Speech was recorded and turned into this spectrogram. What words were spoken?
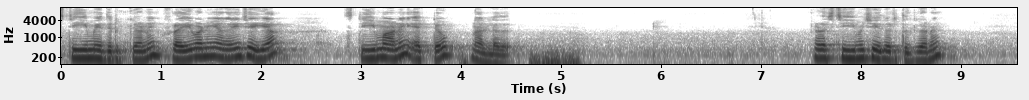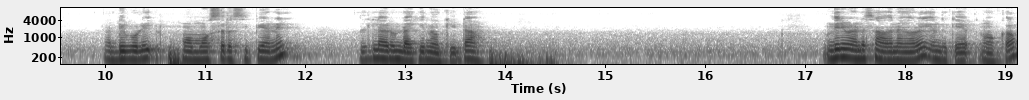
സ്റ്റീം ചെയ്തെടുക്കുകയാണ് ഫ്രൈ വേണമെങ്കിൽ അങ്ങനെയും ചെയ്യാം. സ്റ്റീമാണ് ഏറ്റവും നല്ലത്. ഇവിടെ സ്റ്റീം ചെയ്തെടുത്തുകയാണ് അടിപൊളി മൊമോസ് റെസിപ്പിയാണ് എല്ലാവരും ഉണ്ടാക്കി നോക്കിയിട്ടാ ഇതിന് വേണ്ട സാധനങ്ങൾ എന്തൊക്കെ നോക്കാം.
